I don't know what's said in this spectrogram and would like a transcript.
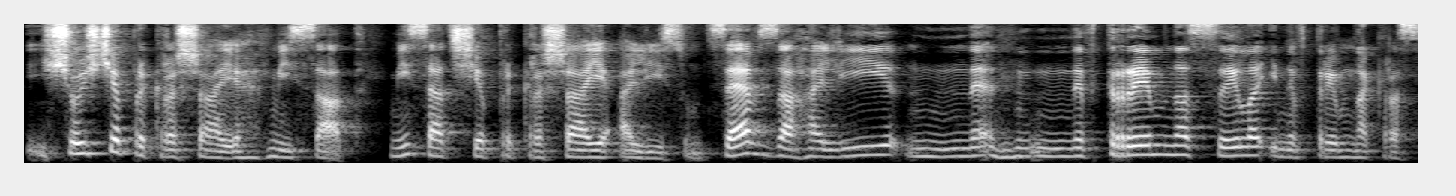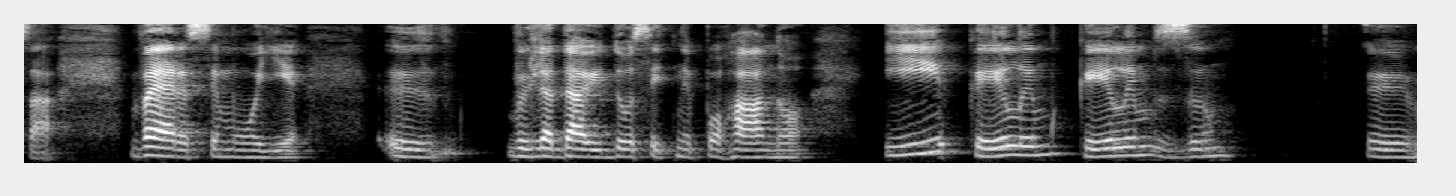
І що ще прикрашає мій сад? Мій сад ще прикрашає Алісум. Це взагалі не, невтримна сила і невтримна краса. Вереси мої. е, виглядають досить непогано. І килим, килим з е,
